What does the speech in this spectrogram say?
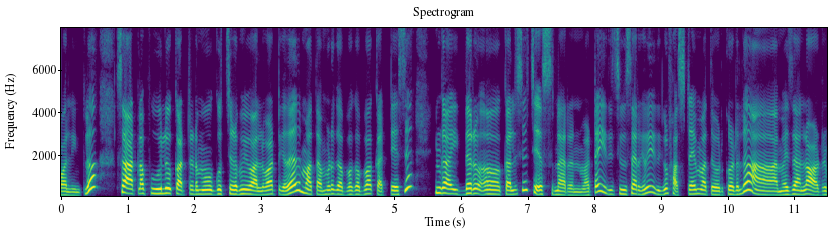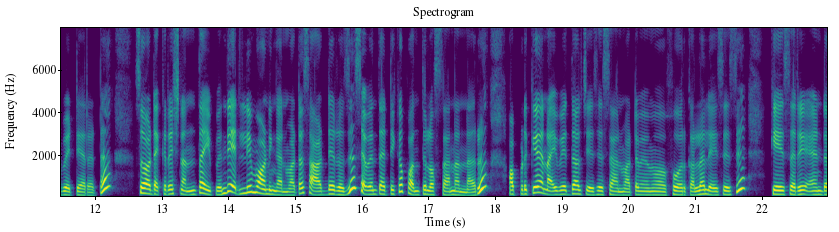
వాళ్ళ ఇంట్లో. సో, అట్లా పూలు కట్టడము, గుచ్చడము అలవాటు కదా మా తమ్ముడు గబా కట్టేసి ఇంకా ఇద్దరు కలిసి చేస్తున్నారనమాట. ఇది చూసారు కదా ఇది కూడా ఫస్ట్ టైం మా తోడుకోడలు అమెజాన్‌లో ఆర్డర్ పెట్టారట. సో, డెకరేషన్ అంతా అయిపోయింది. ఎర్లీ మార్నింగ్ అనమాట. సాటర్డే రోజు సెవెన్ థర్టీకి పంతులు వస్తానన్నారు అప్పటికే నైవేద్యాలు చేసేసాం అనమాట. మేము ఫోర్ కల్లా లేసేసి కేసరి అండ్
